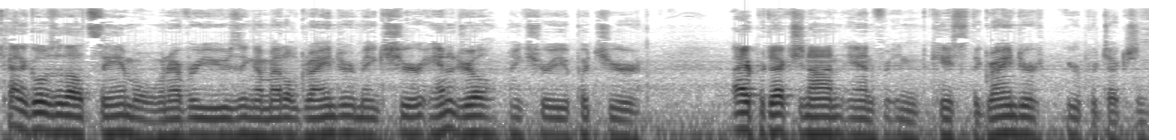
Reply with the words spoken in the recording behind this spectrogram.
Kind of goes without saying, but whenever you're using a metal grinder, make sure, and a drill, make sure you put your eye protection on and in case of the grinder, ear protection.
